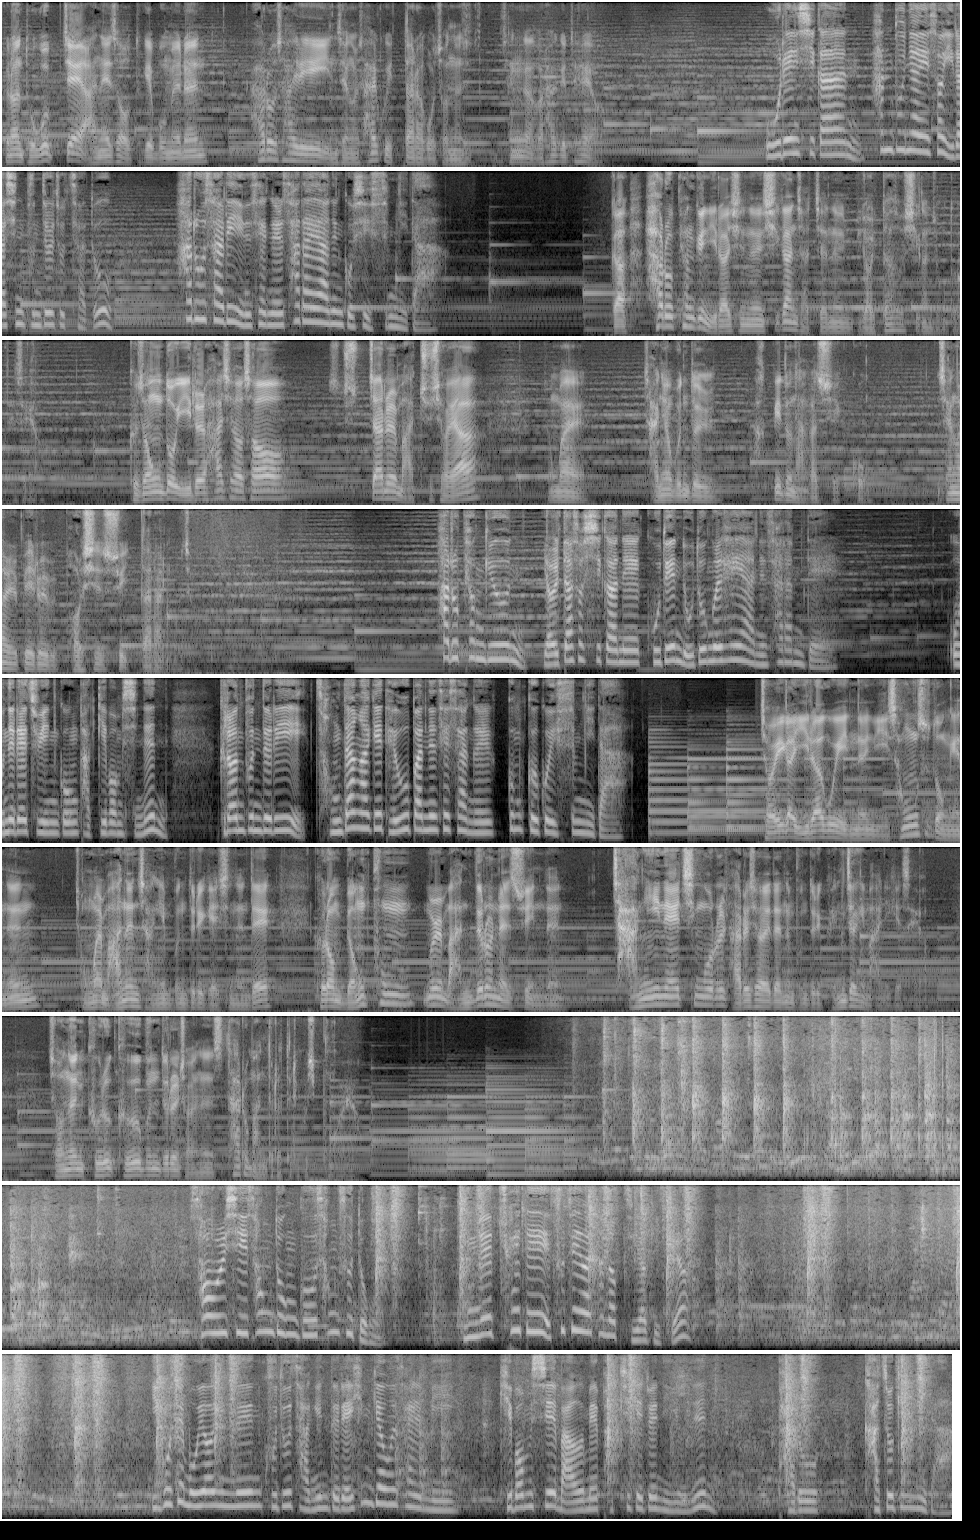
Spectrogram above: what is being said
그런 도급제 안에서 어떻게 보면은 하루살이 인생을 살고 있다라고 저는 생각을 하기도 해요. 오랜 시간 한 분야에서 일하신 분들조차도 하루살이 인생을 살아야 하는 곳이 있습니다. 그러니까 하루 평균 일하시는 시간 자체는 15시간 정도 되세요. 그 정도 일을 하셔서 숫자를 맞추셔야 정말 자녀분들 학비도 나갈 수 있고 생활비를 버실 수 있다라는 거죠. 하루 평균 15시간의 고된 노동을 해야 하는 사람들. 오늘의 주인공 박기범 씨는 그런 분들이 정당하게 대우받는 세상을 꿈꾸고 있습니다. 저희가 일하고 있는 이 성수동에는 정말 많은 장인분들이 계시는데 그런 명품을 만들어낼 수 있는 장인의 칭호를 다루셔야 되는 분들이 굉장히 많이 계세요. 저는 그, 그분들을 저는 스타로 만들어 드리고 싶은 거예요. 서울시 성동구 성수동. 국내 최대 수제화 산업 지역이죠. 이곳에 모여 있는 구두 장인들의 힘겨운 삶이 기범 씨의 마음에 박히게 된 이유는 바로 가족입니다.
